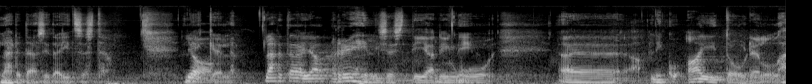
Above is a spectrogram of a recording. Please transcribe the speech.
lähdetään sitä itsestä liikkeelle. Joo. Lähdetään ja rehellisesti ja niin kuin, niin. Ää, niin kuin aitoudella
